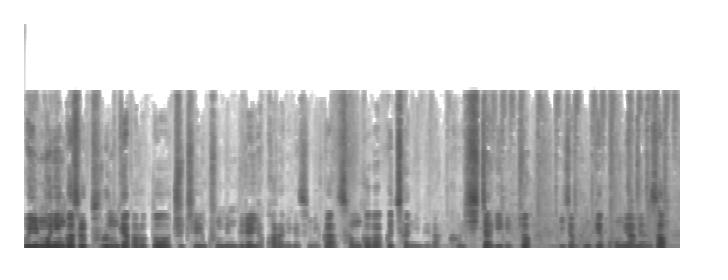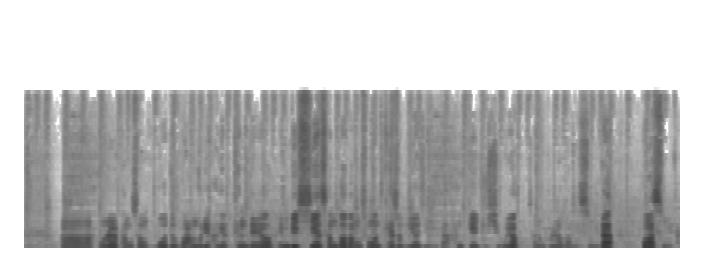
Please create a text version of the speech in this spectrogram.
의문인 것을 푸는 게 바로 또 주체인 국민들의 역할 아니겠습니까? 선거가 끝이 아닙니다. 그건 시작이겠죠. 이 점 함께 공유하면서 어, 오늘 방송 모두 마무리할 텐데요. MBC의 선거 방송은 계속 이어집니다. 함께 해주시고요. 저는 물러가겠습니다. 고맙습니다.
